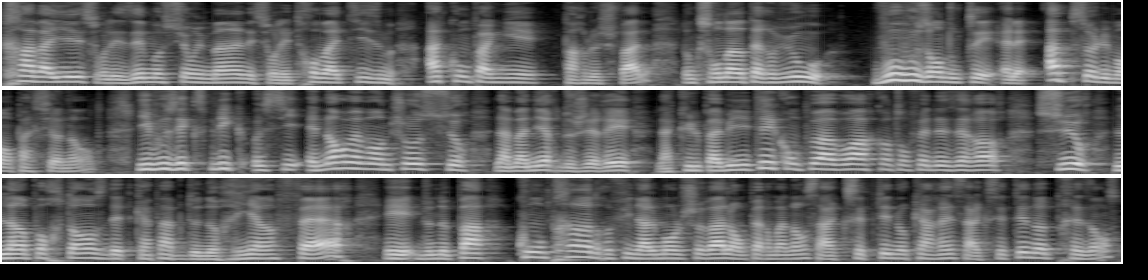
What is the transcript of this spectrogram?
travailler sur les émotions humaines et sur les traumatismes accompagnés par le cheval. Donc son interview vous vous en doutez, elle est absolument passionnante. Il vous explique aussi énormément de choses sur la manière de gérer la culpabilité qu'on peut avoir quand on fait des erreurs, sur l'importance d'être capable de ne rien faire et de ne pas contraindre finalement le cheval en permanence à accepter nos caresses, à accepter notre présence.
